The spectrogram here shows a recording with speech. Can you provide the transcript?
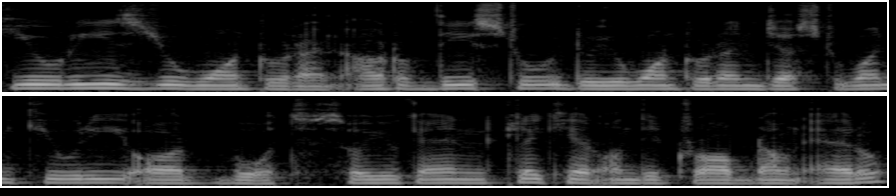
queries you want to run. Out of these two do you want to run just one query or both? So you can click here on the drop down arrow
